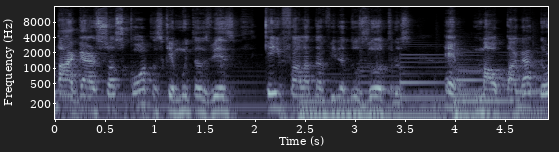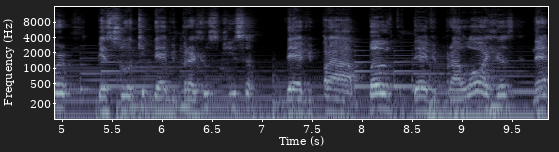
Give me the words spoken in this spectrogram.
pagar suas contas, que muitas vezes quem fala da vida dos outros é mal pagador, pessoa que deve para a justiça, deve para banco, deve para lojas, né?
